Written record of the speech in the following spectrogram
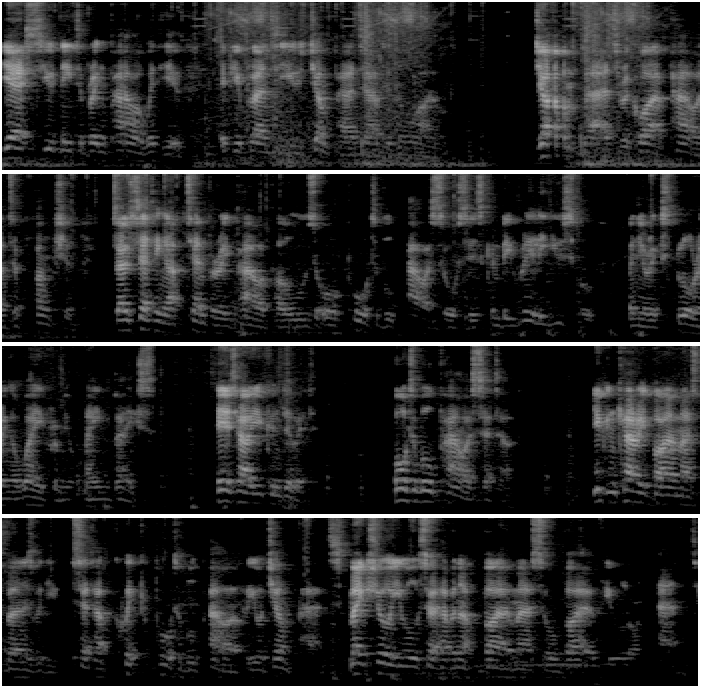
Yes, you'd need to bring power with you if you plan to use jump pads out in the wild. Jump pads require power to function, so setting up temporary power poles or portable power sources can be really useful when you're exploring away from your main base. Here's how you can do it. Portable power setup. You can carry biomass burners with you to set up quick portable power for your jump pads. Make sure you also have enough biomass or biofuel on hand to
